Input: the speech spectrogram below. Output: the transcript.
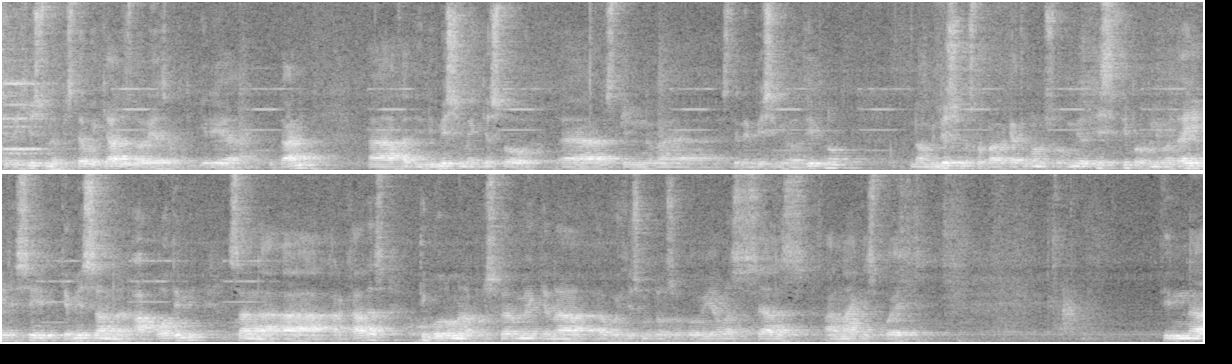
συνεχίσουν πιστεύω και άλλες δωρεές από την κυρία Κουντάνη. Θα την τιμήσουμε και στο ε, στην, ε, στην επίσημη οδείπνο, να μιλήσουμε στο παρακατοικό νοσοκομείο τι, τι προβλήματα έχει και, εσύ, και εμείς σαν απότιμοι, σαν α, αρκάδες, τι μπορούμε να προσφέρουμε και να βοηθήσουμε το νοσοκομείο μας σε άλλες ανάγκες που έχει. Την, α,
